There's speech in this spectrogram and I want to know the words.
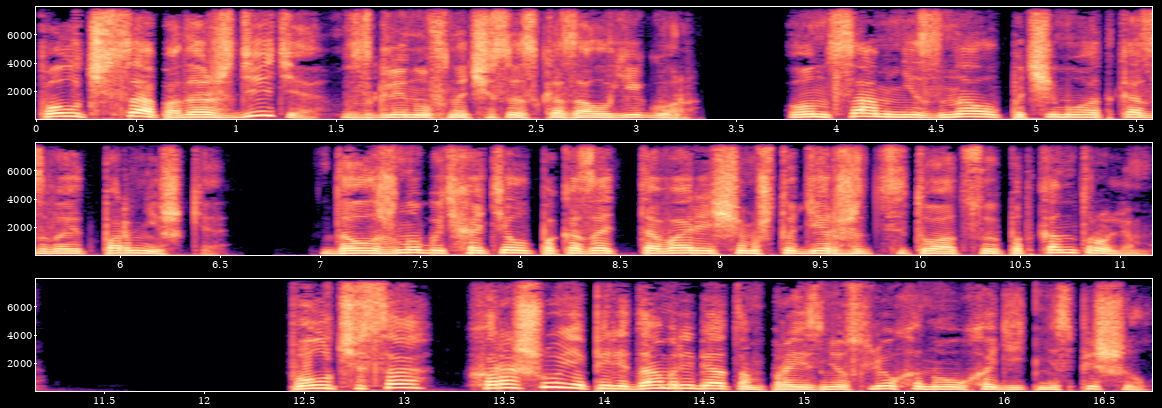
Полчаса подождите, взглянув на часы, сказал Егор. Он сам не знал, почему отказывает парнишке. Должно быть, хотел показать товарищам, что держит ситуацию под контролем. «Полчаса? Хорошо, я передам ребятам», — произнес Леха, но уходить не спешил.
